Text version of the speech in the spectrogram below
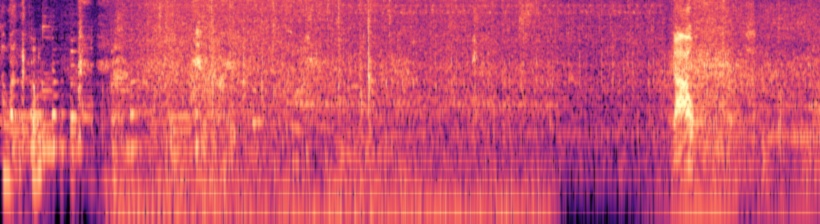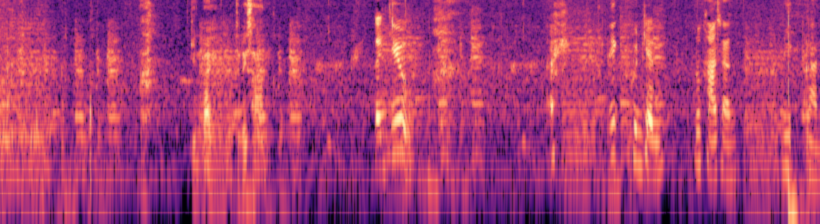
ระวังครับดาว กินไปจะได้สาง thank you เอ้ย นี่คุณเคนลูกค้าฉัน นี่รัน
